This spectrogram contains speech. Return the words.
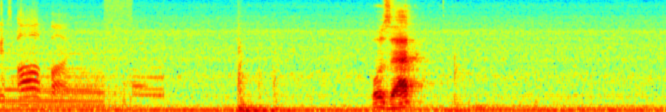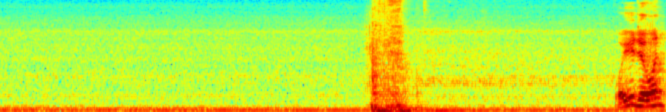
It's all fine. What was that? What are you doing?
